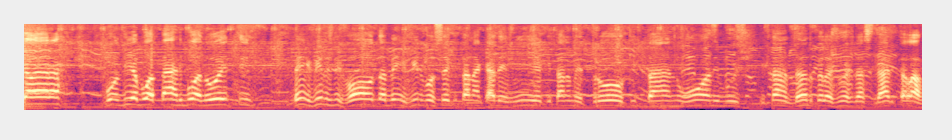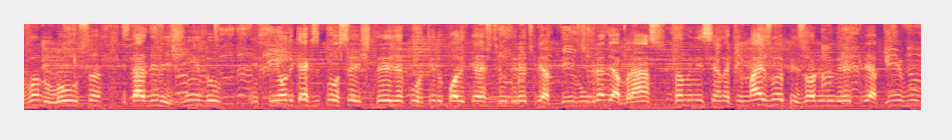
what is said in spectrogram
galera, bom dia, boa tarde, boa noite. Bem-vindos de volta, bem-vindo você que está na academia, que está no metrô, que está no ônibus, que está andando pelas ruas da cidade, que está lavando louça, que está dirigindo, enfim, onde quer que você esteja curtindo o podcast do Direito Criativo, um grande abraço. Estamos iniciando aqui mais um episódio do Direito Criativo.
